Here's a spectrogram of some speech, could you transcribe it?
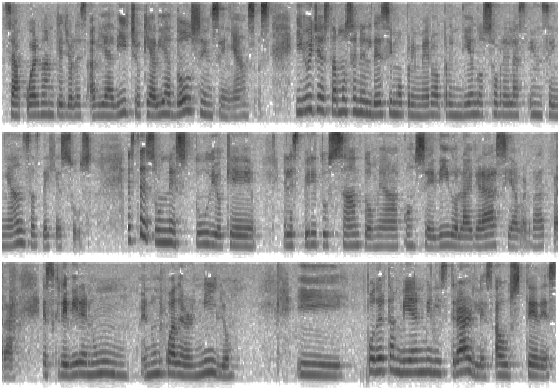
¿Se acuerdan que yo les había dicho que había dos enseñanzas? Y hoy ya estamos en el décimo primero aprendiendo sobre las enseñanzas de Jesús. Este es un estudio que el Espíritu Santo me ha concedido la gracia, ¿verdad?, para escribir en un, en un cuadernillo. Y poder también ministrarles a ustedes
